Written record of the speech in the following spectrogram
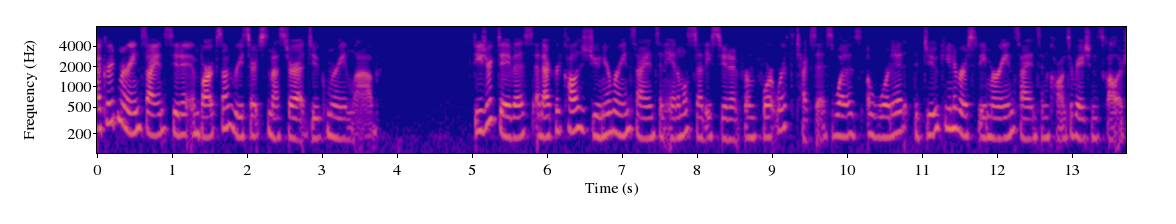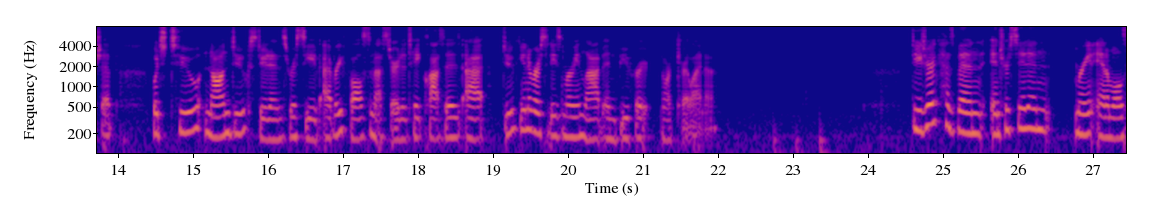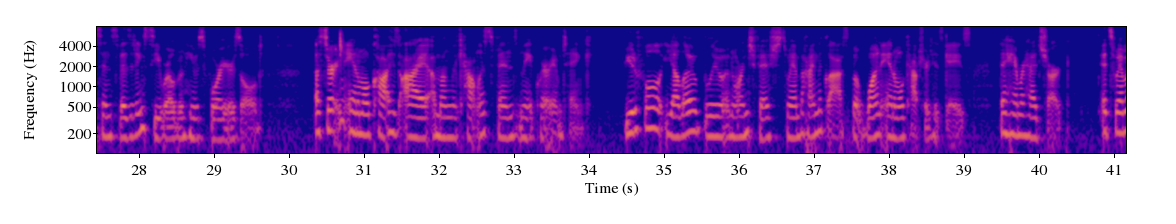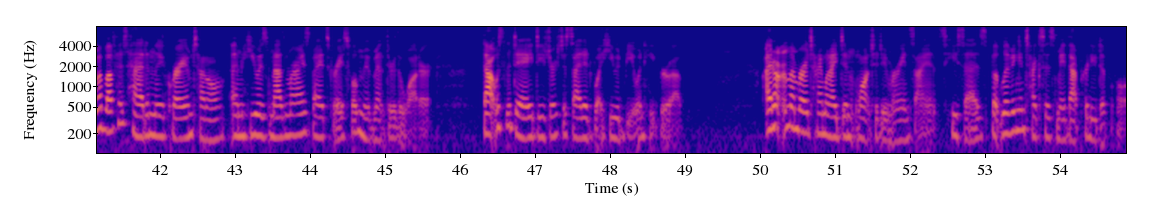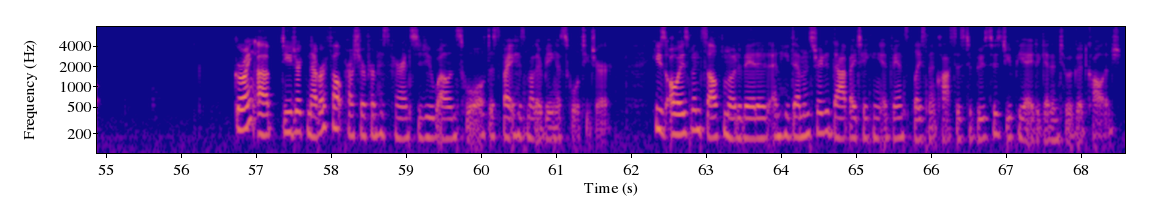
Eckerd marine science student embarks on research semester at Duke Marine Lab. Deidric Davis, an Eckerd College junior marine science and animal studies student from Fort Worth, Texas, was awarded the Duke University Marine Science and Conservation Scholarship, which two non Duke students receive every fall semester to take classes at Duke University's Marine Lab in Beaufort, North Carolina. Deidric has been interested in marine animals since visiting SeaWorld when he was four years old. A certain animal caught his eye among the countless fins in the aquarium tank. Beautiful yellow, blue, and orange fish swam behind the glass, but one animal captured his gaze the hammerhead shark. It swam above his head in the aquarium tunnel, and he was mesmerized by its graceful movement through the water. That was the day Deidric decided what he would be when he grew up. I don't remember a time when I didn't want to do marine science, he says, but living in Texas made that pretty difficult. Growing up, Deidric never felt pressure from his parents to do well in school, despite his mother being a school teacher. He's always been self motivated, and he demonstrated that by taking advanced placement classes to boost his GPA to get into a good college.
